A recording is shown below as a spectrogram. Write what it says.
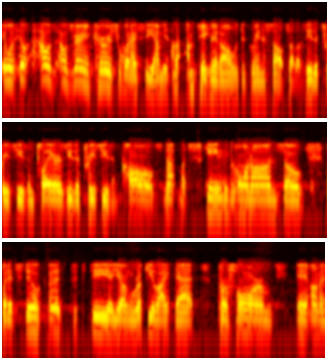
it was. It, I was I was very encouraged for what I see. I mean, I- I'm taking it all with a grain of salt, fellas. These are preseason players. These are preseason calls. Not much scheme going on. So, but it's still good to see a young rookie like that perform eh, on a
